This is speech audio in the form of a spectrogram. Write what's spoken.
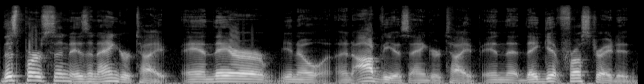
This person is an anger type, and they are, you know, an obvious anger type in that they get frustrated.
